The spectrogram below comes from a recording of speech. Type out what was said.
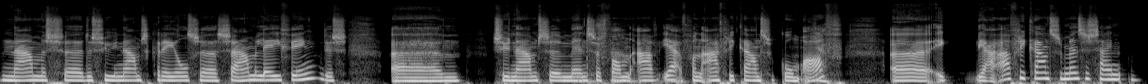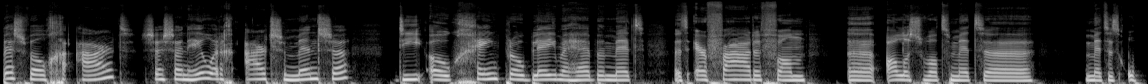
namens uh, de Surinaams-Creoolse samenleving. Dus um, Surinaamse mensen van, Af ja, van Afrikaanse kom af. Ja. ik, ja, Afrikaanse mensen zijn best wel geaard. Ze zijn heel erg aardse mensen. Die ook geen problemen hebben met het ervaren van alles wat met, met het op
